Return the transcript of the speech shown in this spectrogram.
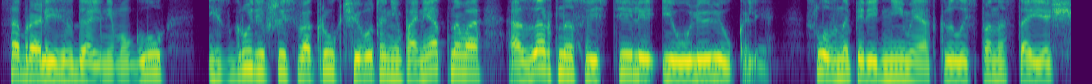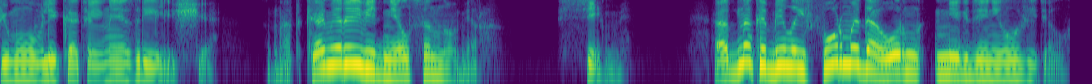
собрались в дальнем углу и, сгрудившись вокруг чего-то непонятного, азартно свистели и улюлюкали, словно перед ними открылось по-настоящему увлекательное зрелище. Над камерой виднелся номер. Семь. Однако белой формы Даорн нигде не увидел.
